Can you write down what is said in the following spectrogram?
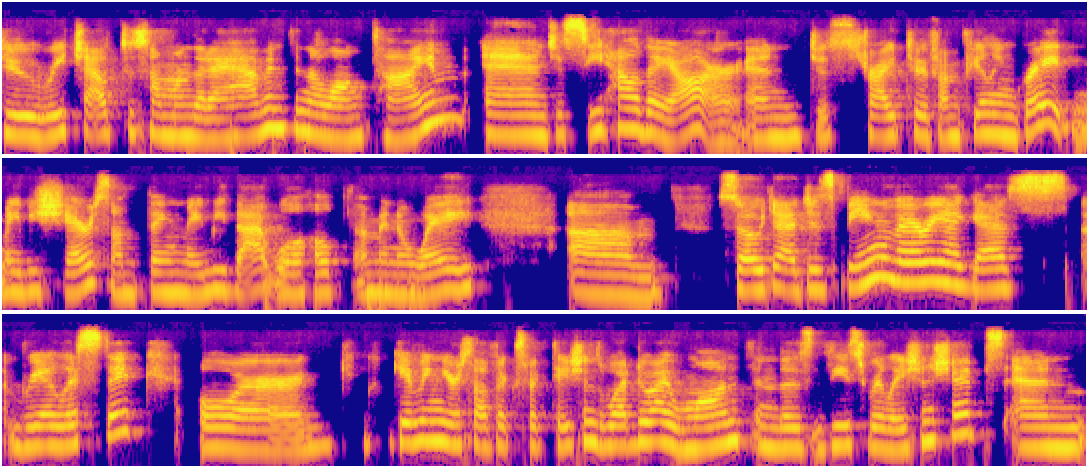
to reach out to someone that I haven't in a long time and just see how they are and just try to, if I'm feeling great, maybe share something. Maybe that will help them in a way. Um, so, yeah, just being very, I guess, realistic or giving yourself expectations. What do I want in this, these relationships and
